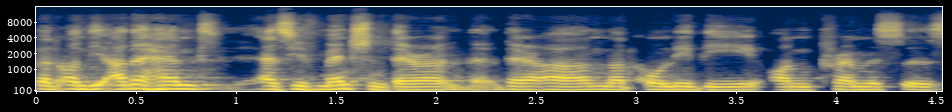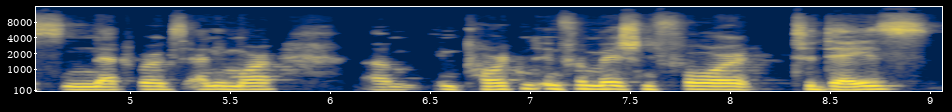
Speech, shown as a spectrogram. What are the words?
but on the other hand, as you've mentioned, there are there are not only the on-premises networks anymore. Um, important information for today's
